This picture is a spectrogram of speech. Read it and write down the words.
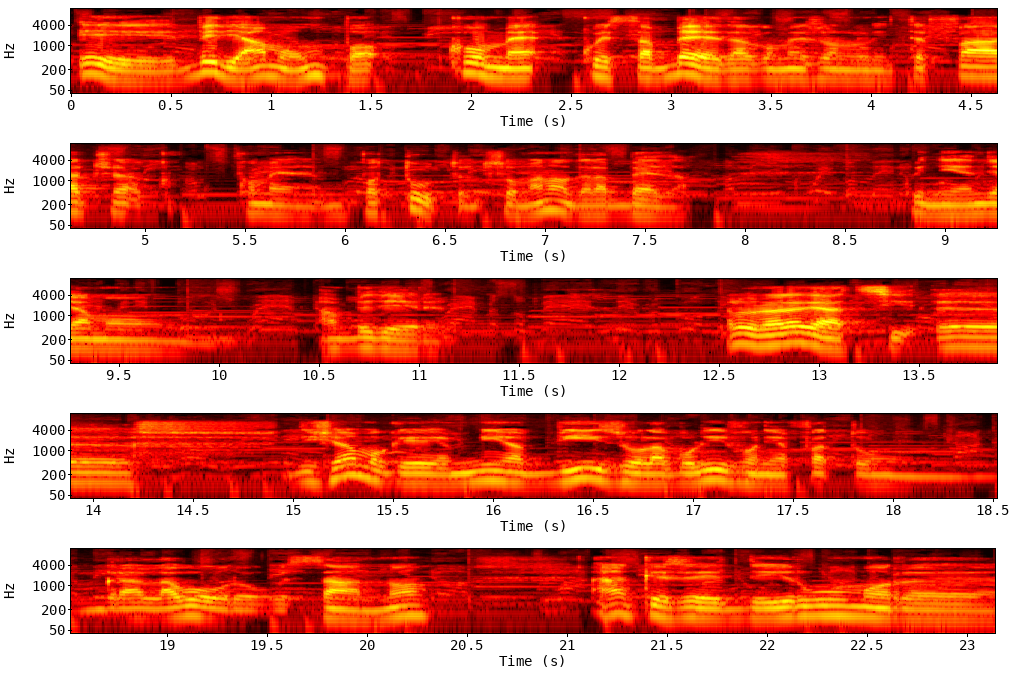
e vediamo un po' com'è questa beta come sono l'interfaccia come un po' tutto insomma no della beta. Quindi andiamo a vedere. Allora ragazzi eh, diciamo che a mio avviso la Polifoni ha fatto un, gran lavoro quest'anno anche se dei rumor eh,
